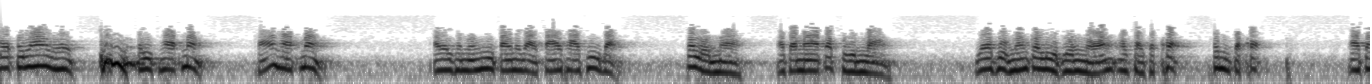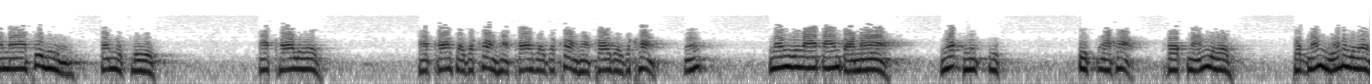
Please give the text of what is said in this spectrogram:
ตกไปร้อยเลยตีหักมั่งขาหักมั่งอะไรทำนองนี้ไปไม่ได้ตายคาที่ได้ก็หล่นมาอาตมาก็ปืนวาง แล้วพวกนั้นก็รีบลงหนองเอาใส่ตะเคาะก็มีตะเคาะอาตมาผู้หนึ่งสนุกดีหักคอเลยหักคอใส่ตะข้องหักคอใส่ตะข้องหักคอใส่ตะข้องนะในเวลาการต่อมา นกมันติดติดมาเข้าหกหนังเลยหกหนังหัวมันเลย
